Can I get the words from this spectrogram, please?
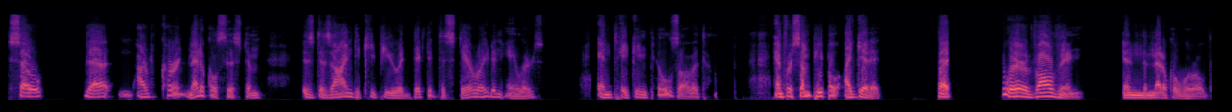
So the our current medical system is designed to keep you addicted to steroid inhalers and taking pills all the time. And for some people, I get it. But we're evolving in the medical world,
